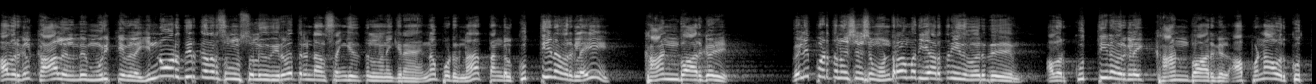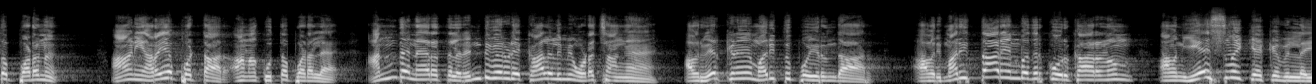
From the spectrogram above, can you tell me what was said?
அவர்கள் கால் எலும்பை முறிக்கவில்லை. இன்னொரு தீர்க்க தரிசனம் சொல்லுது இருபத்தி ரெண்டாம் சங்கீதத்தில் நினைக்கிறேன். என்ன போடுங்கன்னா தங்கள் குத்தினவர்களை காண்பார்கள். வெளிப்படுத்தின விசேஷம் ஒன்றாம் அதிகாரத்தில் இது வருது. அவர் குத்தினவர்களை காண்பார்கள். அப்படின்னா அவர் குத்தப்படணும் ஆணி அறையப்பட்டார் ஆனால் குத்தப்படலை. அந்த நேரத்தில் ரெண்டு பேருடைய காலெலுமே உடைச்சாங்க. அவர் ஏற்கனவே மறித்து போயிருந்தார். அவர் மறித்தார் என்பதற்கு ஒரு காரணம் அவன் இயேசுவை கேட்கவில்லை.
